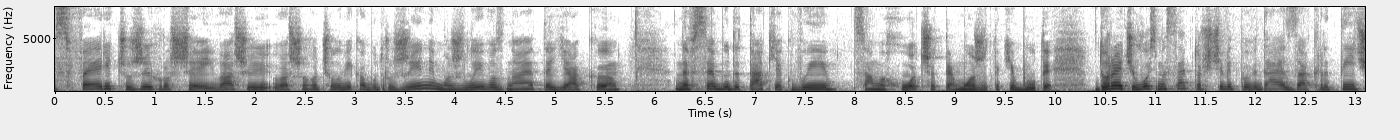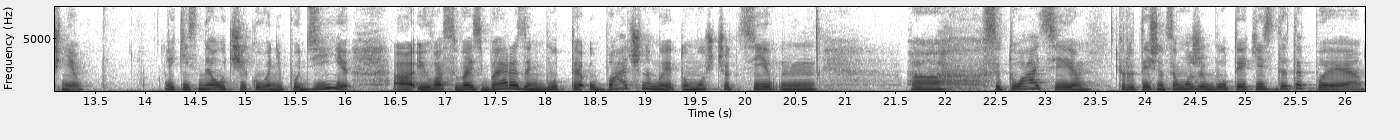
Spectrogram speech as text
сфері чужих грошей, вашої, вашого чоловіка або дружини, можливо, знаєте, як е, не все буде так, як ви саме хочете, може таке бути. До речі, восьмий сектор ще відповідає за критичні. Якісь неочікувані події, е, і у вас весь березень будьте обачними, тому що ці ситуації критичні. Це може бути якісь ДТП,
